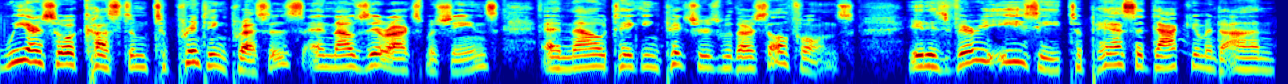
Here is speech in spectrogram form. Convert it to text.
we are so accustomed to printing presses and now Xerox machines and now taking pictures with our cell phones. It is very easy to pass a document on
